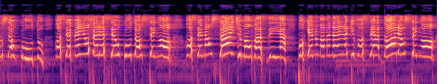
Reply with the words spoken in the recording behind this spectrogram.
o seu culto, você vem oferecer o culto ao Senhor, você não sai de mão vazia, porque numa maneira que você adora ao Senhor,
